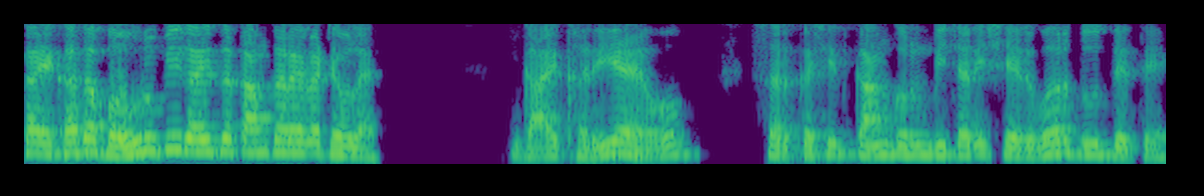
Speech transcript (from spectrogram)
का एखादा बहुरूपी गायीचं काम करायला ठेवलाय? गाय खरी आहे हो. सरकशीत काम करून बिचारी शेरभर दूध देते.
